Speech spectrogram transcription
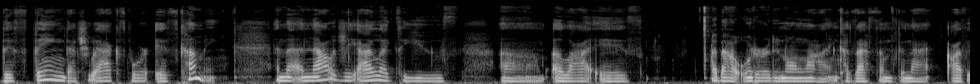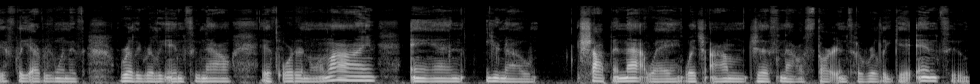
this thing that you asked for is coming. And the analogy I like to use um, a lot is about ordering online because that's something that obviously everyone is really really into now is ordering online and you know shopping that way, which I'm just now starting to really get into.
